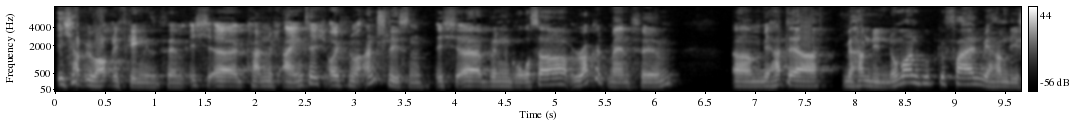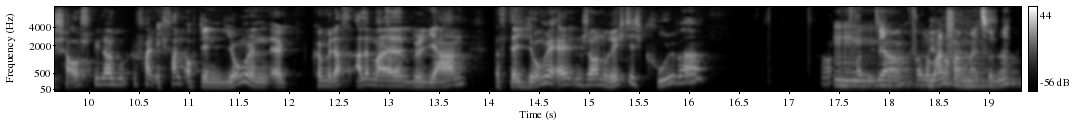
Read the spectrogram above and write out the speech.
Ich habe überhaupt nichts gegen diesen Film. Ich äh, kann mich eigentlich euch nur anschließen. Ich äh, bin ein großer Rocketman-Film. Ähm, mir hat der, mir haben die Nummern gut gefallen, mir haben die Schauspieler gut gefallen. Ich fand auch den Jungen, äh, können wir das alle mal bejahen, dass der junge Elton John richtig cool war? Mm, ja, am Anfang meinst du, ne?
